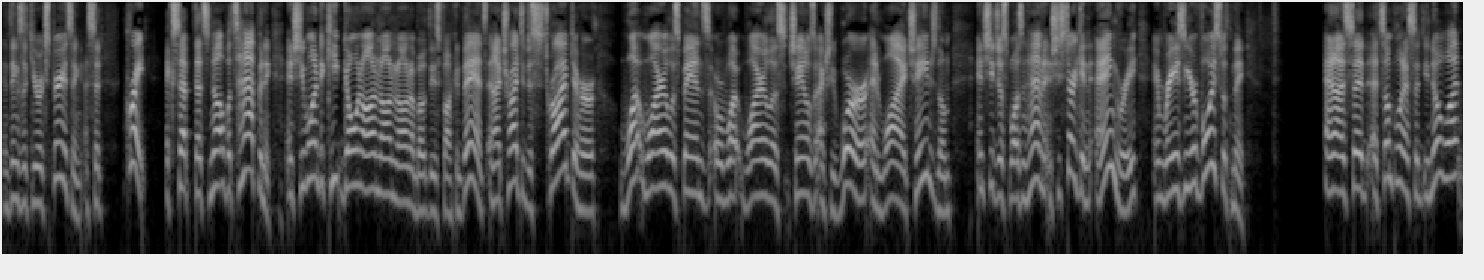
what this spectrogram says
and things like you're experiencing. I said, great, except that's not what's happening. And she wanted to keep going on and on and on about these fucking bands. And I tried to describe to her what wireless bands or what wireless channels actually were and why I changed them. And she just wasn't having it. And she started getting angry and raising her voice with me. And I said, at some point, I said, you know what?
